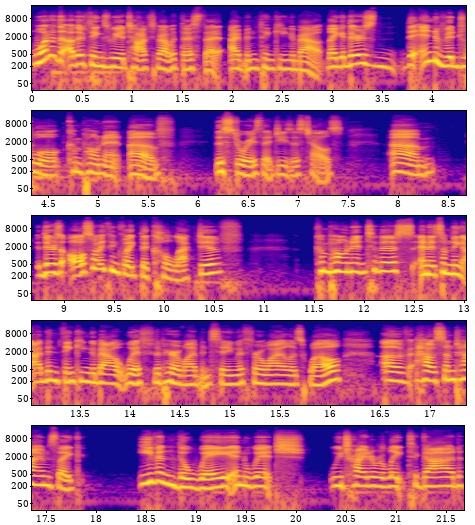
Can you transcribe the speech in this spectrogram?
one of the other things we had talked about with this that I've been thinking about, like there's the individual component of the stories that Jesus tells. Um, there's also, I think, like the collective component to this and it's something i've been thinking about with the parable i've been sitting with for a while as well of how sometimes like even the way in which we try to relate to god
